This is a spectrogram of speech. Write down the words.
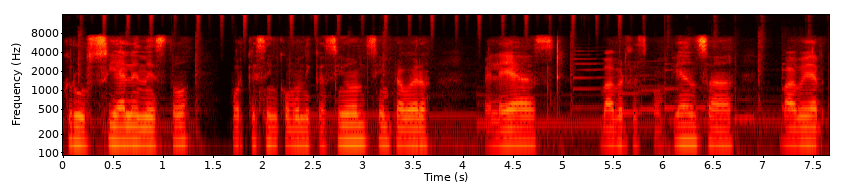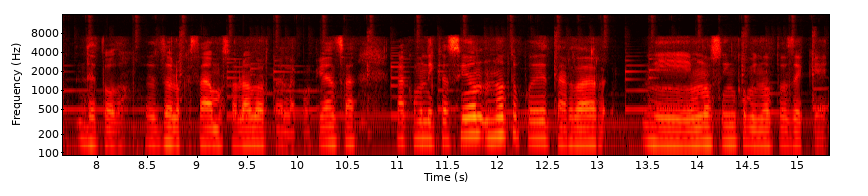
crucial en esto, porque sin comunicación siempre va a haber peleas, va a haber desconfianza, va a haber de todo. Es de lo que estábamos hablando ahorita de la confianza. La comunicación no te puede tardar ni unos 5 minutos de que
